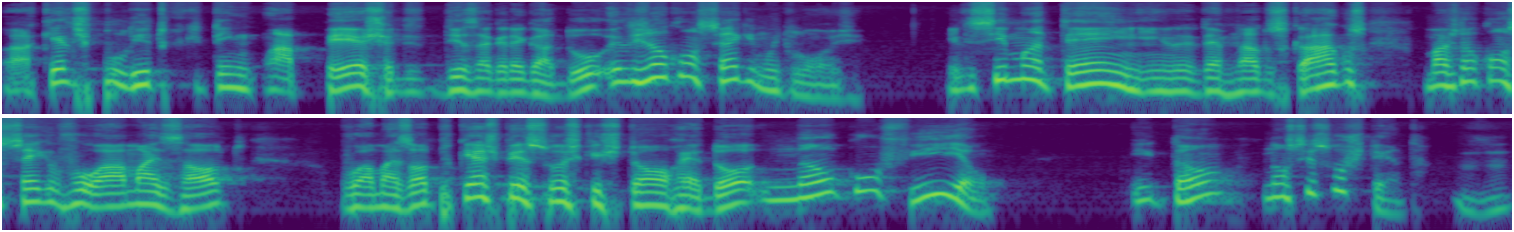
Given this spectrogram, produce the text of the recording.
aqueles políticos que têm uma pecha de desagregador, eles não conseguem muito longe. Ele se mantém em determinados cargos, mas não consegue voar mais alto, voar mais alto, porque as pessoas que estão ao redor não confiam. Então, não se sustenta. Uhum.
